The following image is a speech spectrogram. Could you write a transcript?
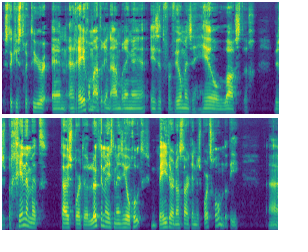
stukje structuur en, en regelmaat erin aanbrengen, is het voor veel mensen heel lastig. Dus beginnen met thuissporten lukt de meeste mensen heel goed. Beter dan starten in de sportschool, omdat die uh,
